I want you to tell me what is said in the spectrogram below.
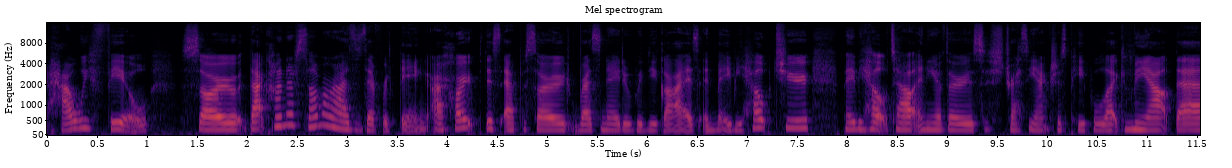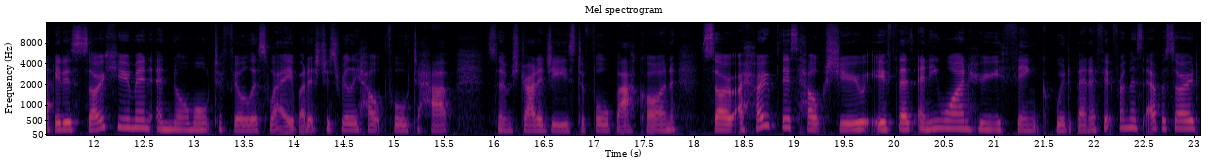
how we feel. So that kind of summarizes everything. I hope this episode resonated with you guys and maybe helped you, maybe helped out any of those stressy, anxious people like me out there. It is so human and normal to feel this way, but it's just really helpful to have some strategies to fall back on. So I hope this helps you. If there's anyone who you think would benefit from this episode,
